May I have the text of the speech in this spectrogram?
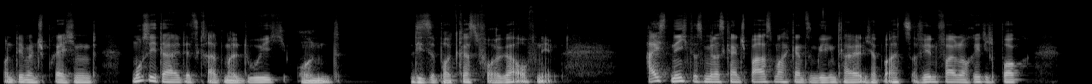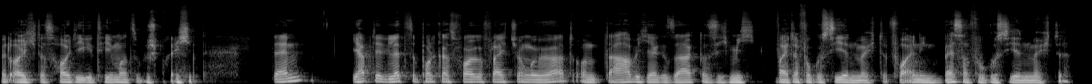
und dementsprechend muss ich da halt jetzt gerade mal durch und diese Podcast-Folge aufnehmen. Heißt nicht, dass mir das keinen Spaß macht, ganz im Gegenteil. Ich habe jetzt auf jeden Fall noch richtig Bock, mit euch das heutige Thema zu besprechen. Denn ihr habt ja die letzte Podcast-Folge vielleicht schon gehört und da habe ich ja gesagt, dass ich mich weiter fokussieren möchte, vor allen Dingen besser fokussieren möchte.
